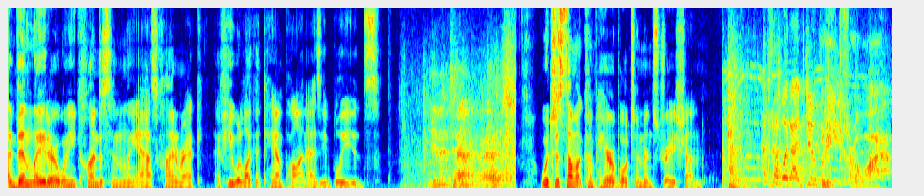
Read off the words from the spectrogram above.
And then later when he condescendingly asks Heinrich if he would like a tampon as he bleeds, Need a tampon? which is somewhat comparable to menstruation. Is that what I do? Bleed for a while.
